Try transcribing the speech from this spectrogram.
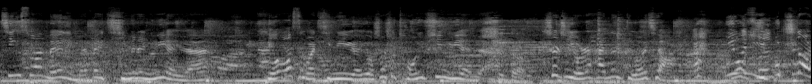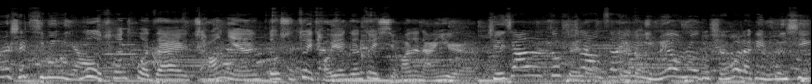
金酸梅里面被提名的女演员和奥斯卡提名演员有时候是同一批女演员，是的。甚至有人还能得奖，哎因为你不知道人谁提名你啊。木村拓哉常年都是最讨厌跟最喜欢的男艺人，绝佳都是这样子啊，因为你没有热度，谁会来给你一星？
